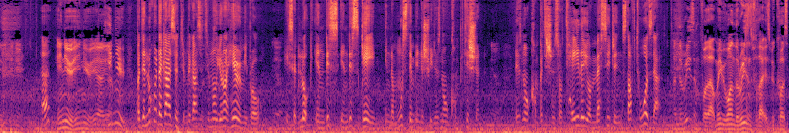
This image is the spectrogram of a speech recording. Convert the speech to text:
knew, he knew. huh? He knew. He knew. Yeah. Yeah. He knew. But then look what the guy said to him. The guy said to him, No, you're not hearing me, bro. Yeah. He said, Look, in this in this game, in the Muslim industry, there's no competition. There's no competition. So tailor your message and stuff towards that. And the reason for that, maybe one of the reasons for that is because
